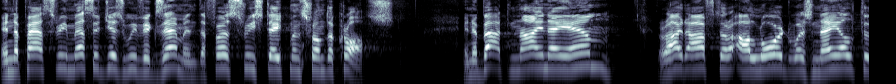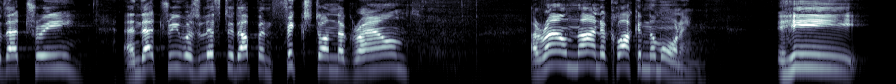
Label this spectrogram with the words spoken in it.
In the past three messages, we've examined the first three statements from the cross. In about 9 a.m., right after our Lord was nailed to that tree, and that tree was lifted up and fixed on the ground. Around nine o'clock in the morning, he,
